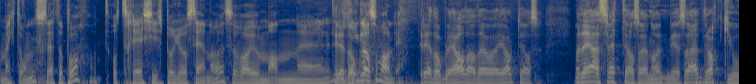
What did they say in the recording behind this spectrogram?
McDonald's etterpå, og, og tre cheeseburgere senere så var jo mannen eh, like glad som vanlig. Tre doble, ja da, det hjalp det, altså. Men det jeg svetter altså enormt mye, så jeg drakk jo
